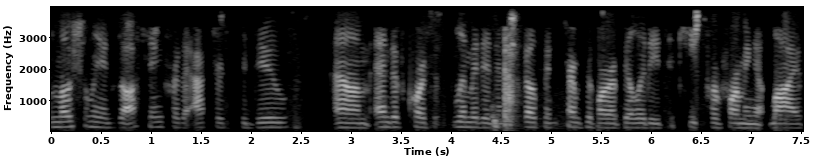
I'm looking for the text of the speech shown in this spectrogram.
emotionally exhausting for the actors to do. Um, and of course, it's limited in scope in terms of our ability to keep performing it live,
